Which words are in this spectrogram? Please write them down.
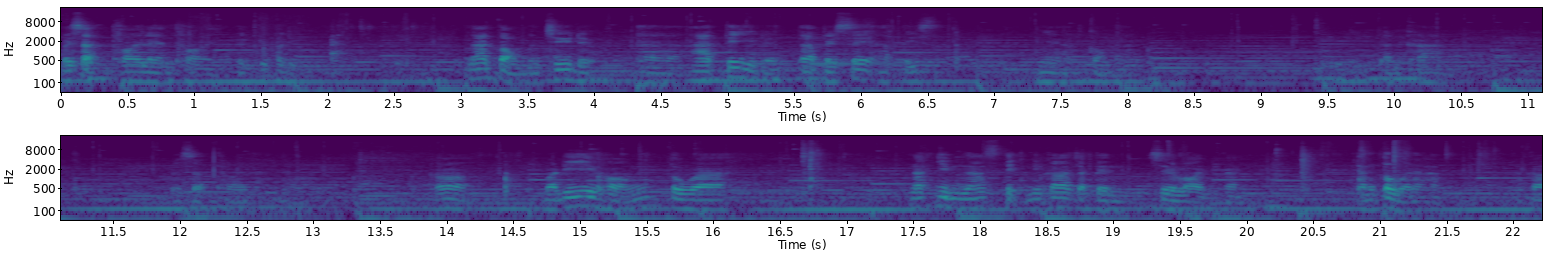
บริษัททอยแลนด์ทอยเป็นผู้ผลิต หน้ากล่องมันชื่อเดอะอาร์ตี้เดอะตาเปเซ่อาร์ติสเนี่ยครับกล่องด้านข้างบริษัททอยแลนด์ทอยก็บอดี้ของตัวนักยิมนาสติกนี่ก็จะเป็นเซลลอยด์เหมือนกัน ทั้งตัวนะครับ แล้วก็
